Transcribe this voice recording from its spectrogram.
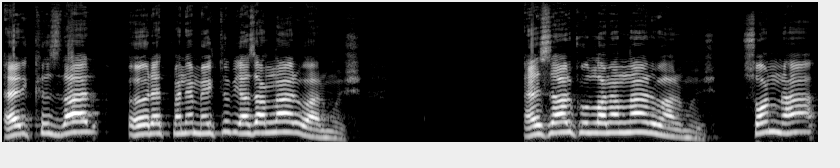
Er kızlar öğretmene mektup yazanlar varmış. Esrar kullananlar varmış. Sonra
